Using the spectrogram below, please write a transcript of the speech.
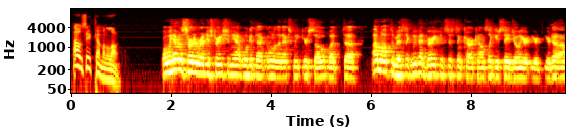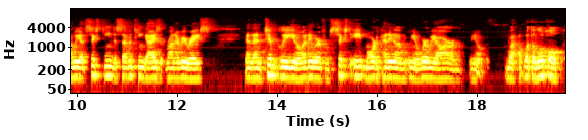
How's it coming along? Well, we haven't started registration yet. We'll get that going in the next week or so, but uh, I'm optimistic. We've had very consistent car counts. Like you say, Joe, you're, you're, you're dead on. We got 16 to 17 guys that run every race. And then typically, you know, anywhere from six to eight more, depending on, you know, where we are and, you know, what, what the local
